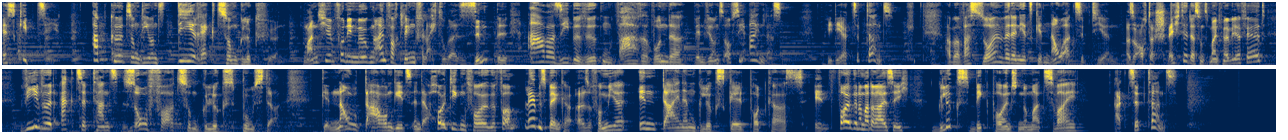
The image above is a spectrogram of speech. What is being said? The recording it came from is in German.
Es gibt sie. Abkürzungen, die uns direkt zum Glück führen. Manche von ihnen mögen einfach klingen, vielleicht sogar simpel, aber sie bewirken wahre Wunder, wenn wir uns auf sie einlassen. Wie die Akzeptanz. Aber was sollen wir denn jetzt genau akzeptieren? Also auch das Schlechte, das uns manchmal widerfährt? Wie wird Akzeptanz sofort zum Glücksbooster? Genau darum geht's in der heutigen Folge vom Lebensbanker, also von mir in deinem Glücksgeld-Podcast. In Folge Nummer 30, Glücks-Big Point Nummer 2, Akzeptanz.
